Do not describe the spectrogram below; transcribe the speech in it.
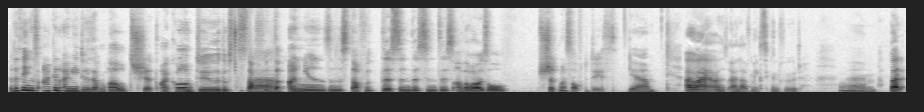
But the thing is, I can only do the wild shit. I can't do the stuff Yeah. with the onions and the stuff with this and this and this. Otherwise, I'll shit myself to death. Yeah. Oh, I, I, love Mexican food. Mm. Um, but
